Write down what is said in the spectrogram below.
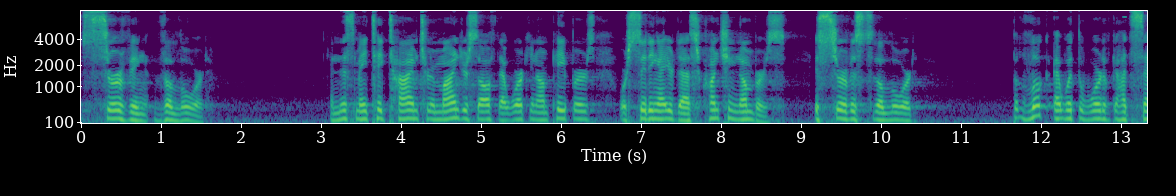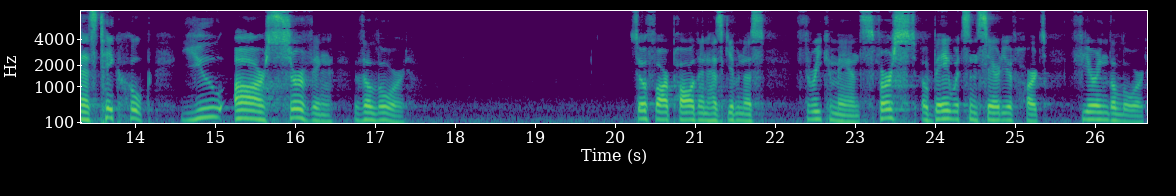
serving the Lord. And this may take time to remind yourself that working on papers or sitting at your desk crunching numbers is service to the Lord. But look at what the Word of God says. Take hope. You are serving the Lord. So far, Paul then has given us three commands. First, obey with sincerity of heart, fearing the Lord.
